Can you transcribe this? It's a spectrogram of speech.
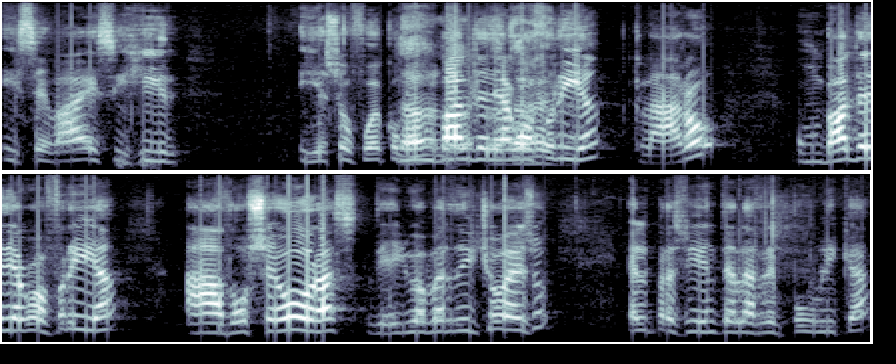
y se va a exigir. Y eso fue como un balde de agua fría, claro, un balde de agua fría a 12 horas de ellos haber dicho eso, el presidente de la República,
